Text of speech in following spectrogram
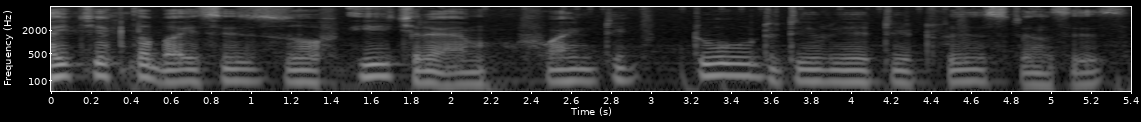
I check the BIOSes of each RAM finding two deteriorated resistances.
